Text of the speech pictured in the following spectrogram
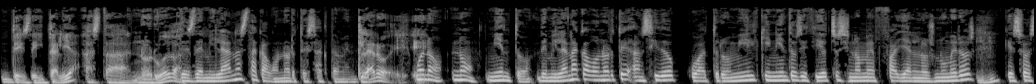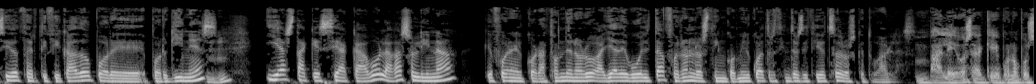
desde Italia hasta Noruega. Desde Milán hasta Cabo Norte, exactamente. Claro, eh, Bueno, no, miento. De Milán a Cabo Norte han sido 4.518, si no me fallan los números, que eso ha sido certificado por, eh, por Guinness. Y hasta que se acabó la gasolina, que fue en el corazón de Noruega ya de vuelta, fueron los 5.418 de los que tú hablas. Vale, o sea que, bueno, pues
